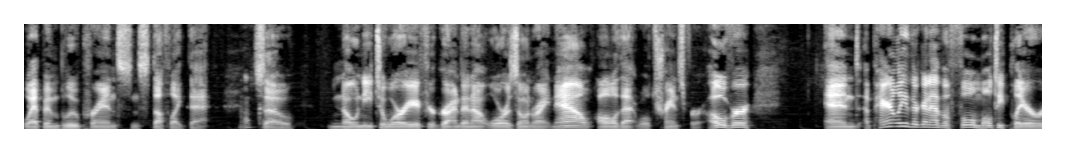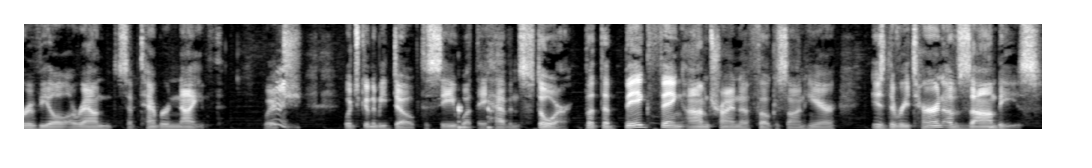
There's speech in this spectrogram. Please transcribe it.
weapon blueprints and stuff like that. Okay. So, no need to worry if you're grinding out Warzone right now. All of that will transfer over. And apparently, they're going to have a full multiplayer reveal around September 9th, which which is going to be dope to see what they have in store. But the big thing I'm trying to focus on here is the return of zombies.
